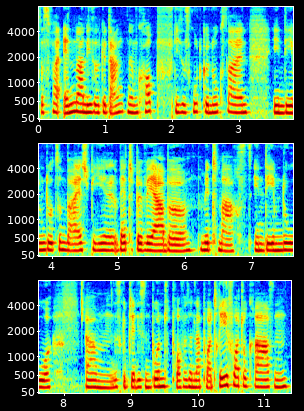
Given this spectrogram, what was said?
das verändern, diese Gedanken im Kopf, dieses gut genug sein, indem du zum Beispiel Wettbewerbe mitmachst, indem du, ähm, es gibt ja diesen Bund professioneller Porträtfotografen,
